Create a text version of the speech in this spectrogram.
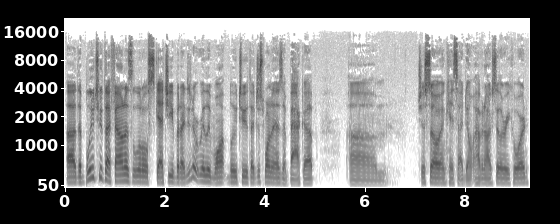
Uh, the Bluetooth I found is a little sketchy, but I didn't really want Bluetooth. I just wanted it as a backup, um, just so in case I don't have an auxiliary cord.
